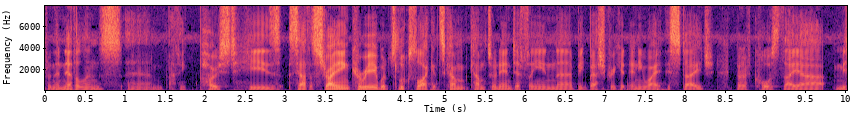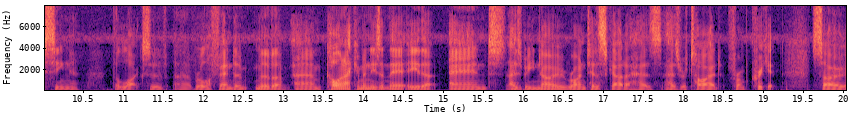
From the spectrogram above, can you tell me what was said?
from the Netherlands. Um, I think post his South Australian career, which looks like it's come come to an end, definitely in uh, Big Bash cricket anyway at this stage. But of course, they are missing the likes of uh, Roelof van der Merwe. Um, Colin Ackerman isn't there either, and as we know, Ryan Ten has has retired from cricket. So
